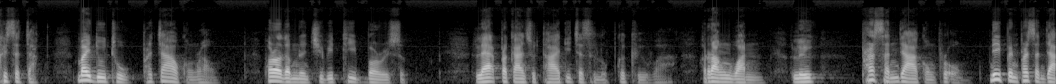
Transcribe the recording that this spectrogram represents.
คริสตจักร ไม่ดูถูกพระเจ้าของเรา เพราะเราดำเนินชีวิตที่บริสุทธิ์ และประการสุดท้ายที่จะสรุปก็คือว่า รางวัลหรือ พระสัญญาของพระองค์ นี่เป็นพระสัญญา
